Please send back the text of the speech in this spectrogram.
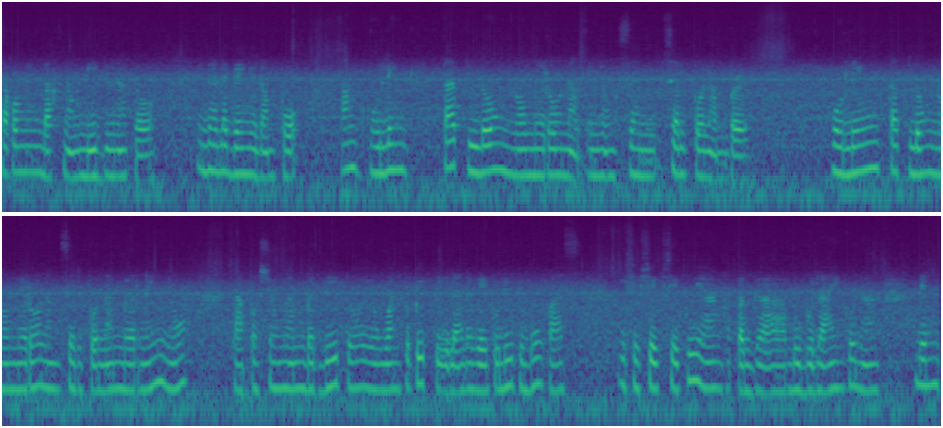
sa comment box ng video na to, ilalagay nyo lang po ang huling tatlong numero ng inyong cellphone number. Huling tatlong numero ng cellphone number ninyo. Tapos yung number dito, yung 1 to 50, ilalagay ko dito bukas. Isi-shake-shake ko yan kapag uh, bubulahin ko na. Then,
